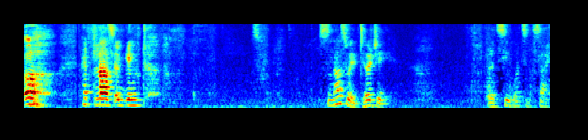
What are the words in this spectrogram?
Oh, at last a gift. Smells very dirty. Let's see what's inside.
